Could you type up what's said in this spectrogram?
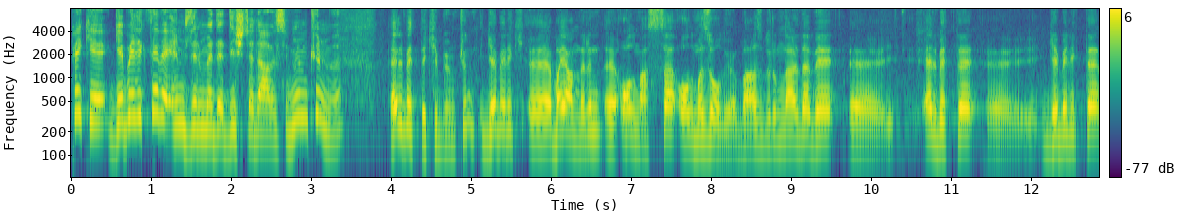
Peki gebelikte ve emzirmede diş tedavisi mümkün mü? Elbette ki mümkün. Gebelik e, bayanların e, olmazsa olmazı oluyor bazı durumlarda ve e, elbette e, gebelikte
